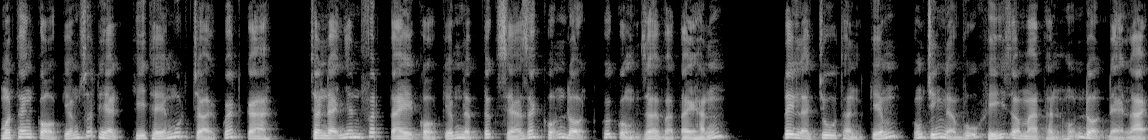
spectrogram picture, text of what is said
một thanh cổ kiếm xuất hiện, khí thế ngút trời quét ca. Trần Đại Nhân phất tay, cổ kiếm lập tức xé rách hỗn độn, cuối cùng rơi vào tay hắn. Đây là Chu Thần Kiếm, cũng chính là vũ khí do ma thần hỗn độn để lại,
